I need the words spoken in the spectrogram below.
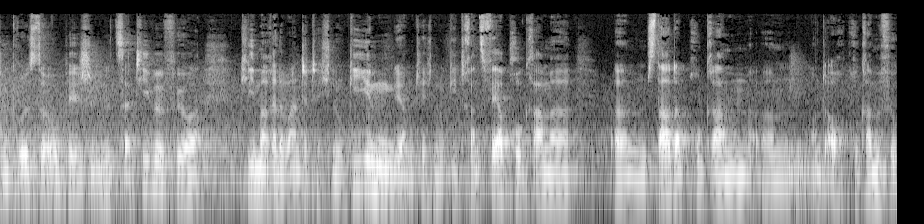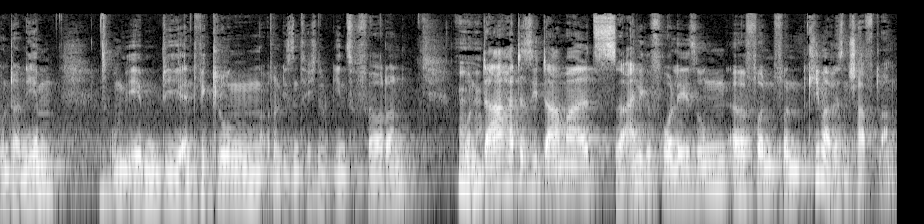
die größte europäische Initiative für klimarelevante Technologien. Die haben Technologietransferprogramme, ähm, Startup-Programm ähm, und auch Programme für Unternehmen, um eben die Entwicklung von diesen Technologien zu fördern. Mhm. Und da hatte sie damals einige Vorlesungen äh, von, von Klimawissenschaftlern.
